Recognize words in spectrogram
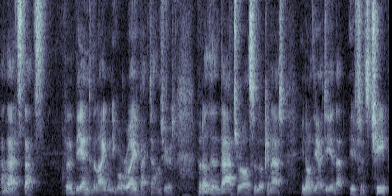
and that's that's the the end of the line when you go right back down through it. But other than that, you're also looking at, you know, the idea that if it's cheap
